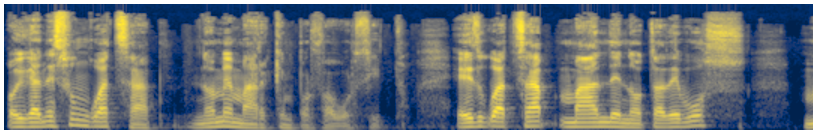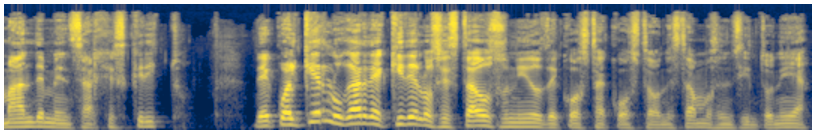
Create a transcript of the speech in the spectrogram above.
Oigan, es un WhatsApp, no me marquen por favorcito. Es WhatsApp, mande nota de voz, mande mensaje escrito de cualquier lugar de aquí de los Estados Unidos, de costa a costa, donde estamos en sintonía.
